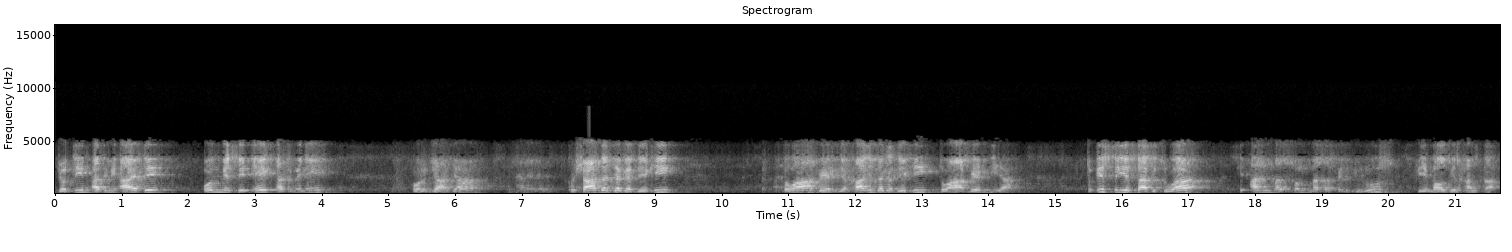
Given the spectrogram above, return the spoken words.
جو تین آدمی آئے تھے، ان میں سے ایک آدمی نے فرجا کیا کشادہ جگہ دیکھی۔ تو وہاں بیٹھ گیا۔ خالی جگہ دیکھی تو وہاں بیٹھ گیا۔ تو اس سے یہ ثابت ہوا کہ ان سنت فی الجلوس فی موزل حلقہ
